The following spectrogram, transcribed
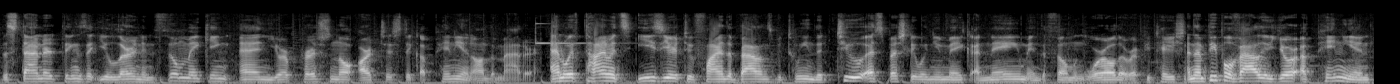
the standard things that you learn in filmmaking and your personal artistic opinion on the matter. And with time, it's easier to find the balance between the two, especially when you make a name in the filming world or reputation. And then people value your opinion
